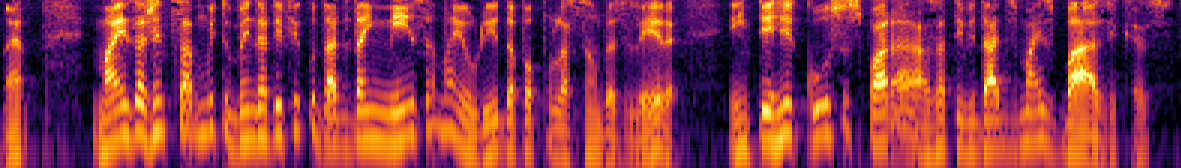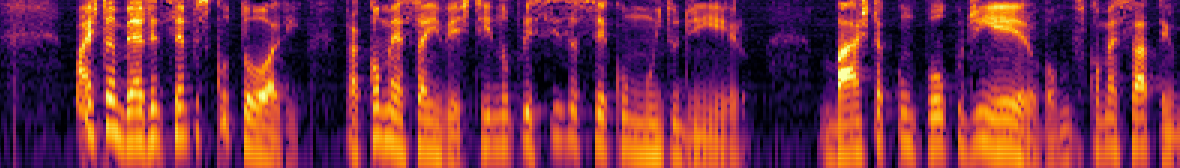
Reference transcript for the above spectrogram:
Né? Mas a gente sabe muito bem das dificuldades da imensa maioria da população brasileira em ter recursos para as atividades mais básicas. Mas também a gente sempre escutou ali, para começar a investir não precisa ser com muito dinheiro basta com pouco dinheiro. Vamos começar, tem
